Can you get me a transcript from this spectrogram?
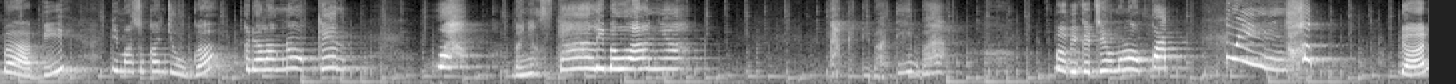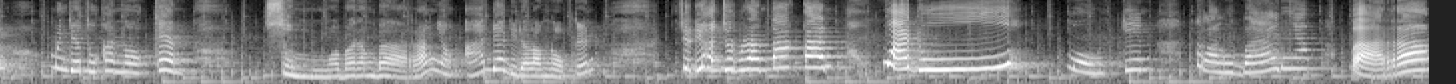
Babi dimasukkan juga ke dalam noken. Wah, banyak sekali bawaannya. Tiba-tiba babi kecil melompat. Twing, dan menjatuhkan noken. Semua barang-barang yang ada di dalam noken jadi hancur berantakan. Waduh, mungkin terlalu banyak barang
